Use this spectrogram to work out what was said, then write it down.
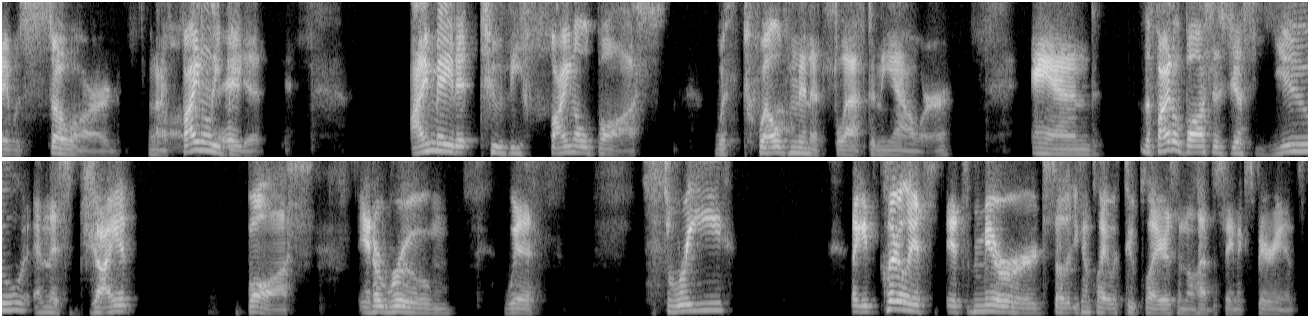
It was so hard. And i Oh, finally shit. beat it. I made it to the final boss with 12 minutes left in the hour and the final boss is just you and this giant boss in a room with three like it, clearly it's it's mirrored so that you can play it with two players and they'll have the same experience.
